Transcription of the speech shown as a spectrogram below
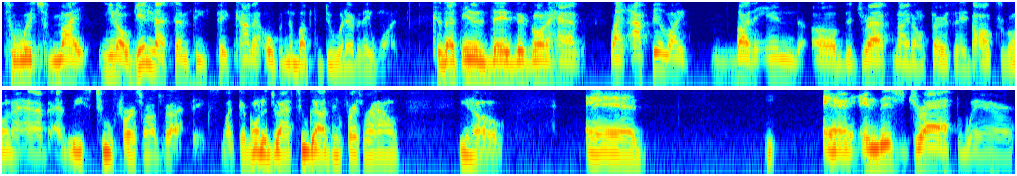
to which might, you know, getting that 17th pick kind of opened them up to do whatever they want. Because at the end of the day, they're going to have, like, I feel like by the end of the draft night on Thursday, the Hawks are going to have at least two first round draft picks. Like, they're going to draft two guys in the first round, you know, and and in this draft where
